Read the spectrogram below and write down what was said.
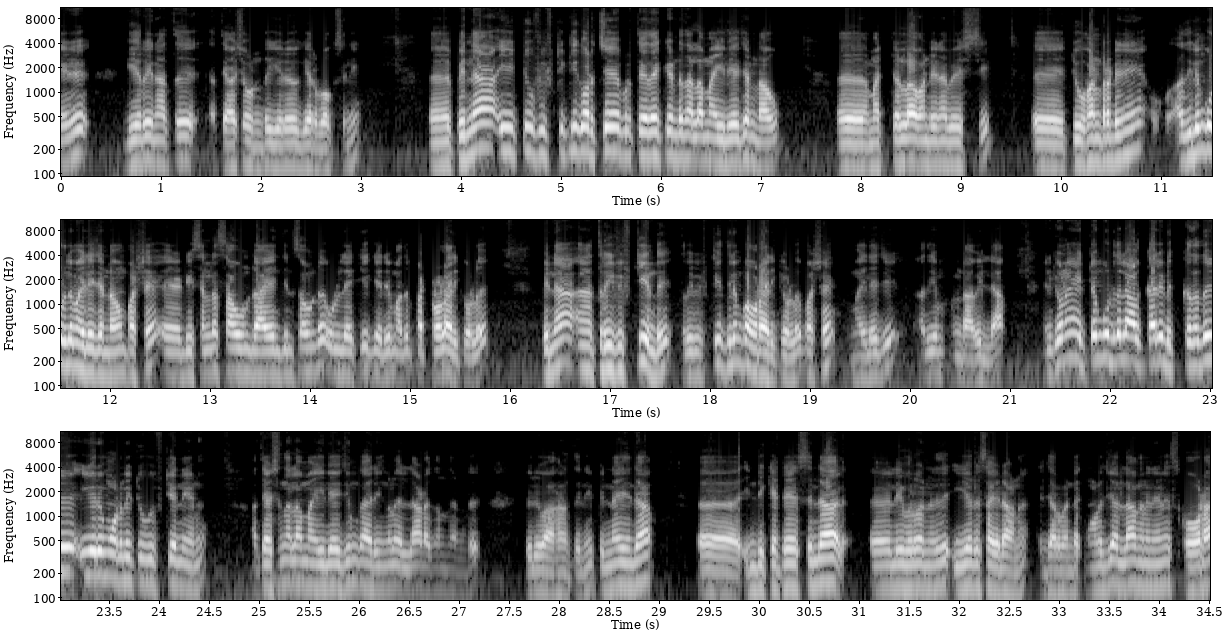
ഏഴ് ഗിയർ ഇതിനകത്ത് അത്യാവശ്യം ഉണ്ട് ഈ ഒരു ഗിയർ ബോക്സിന് പിന്നെ ഈ ടു ഫിഫ്റ്റിക്ക് കുറച്ച് പ്രത്യേകതയൊക്കെ ഉണ്ട്. നല്ല മൈലേജ് ഉണ്ടാവും. മറ്റുള്ള വണ്ടീനെ അപേക്ഷിച്ച്. ടു ഹൺഡ്രഡിന് അതിലും കൂടുതൽ മൈലേജ് ഉണ്ടാവും. പക്ഷേ ഡീസലിന്റെ സൗണ്ട് ആ എഞ്ചിൻ സൗണ്ട് ഉള്ളിലേക്ക് കയറും. അത് പെട്രോൾ ആയിരിക്കുള്ളൂ. പിന്നെ ത്രീ ഫിഫ്റ്റി ഉണ്ട്. ത്രീ ഫിഫ്റ്റി ഇതിലും പവർ ആയിരിക്കുള്ളൂ. പക്ഷേ മൈലേജ് അധികം ഉണ്ടാവില്ല. എനിക്ക് തോന്നുന്നു ഏറ്റവും കൂടുതൽ ആൾക്കാർ എടുക്കുന്നത് ഈ ഒരു മോഡൽ ടു ഫിഫ്റ്റി തന്നെയാണ്. അത്യാവശ്യം നല്ല മൈലേജും കാര്യങ്ങളും എല്ലാം അടങ്ങുന്നുണ്ട് ഒരു വാഹനത്തിന്. പിന്നെ ഇതിന്റെ ഇൻഡിക്കേറ്റേഴ്സിന്റെ ലിവർ വന്നത് ഈ ഒരു സൈഡാണ് ജർമ്മൻ ടെക്നോളജി എല്ലാം അങ്ങനെ തന്നെയാണ്. സ്കോഡ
